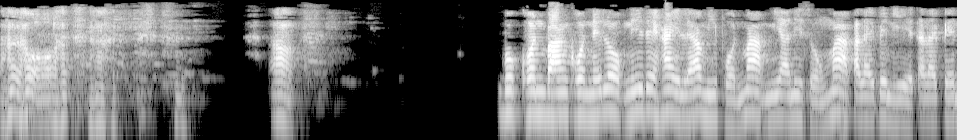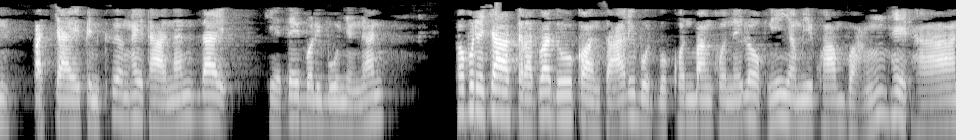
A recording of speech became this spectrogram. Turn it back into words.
อ๋ออ้าว บุคคลบางคนในโลกนี้ได้ให้แล้วมีผลมากมีอานิสงส์มากอะไรเป็นเหตุอะไรเป็นปัจจัยเป็นเครื่องให้ทานนั้นได้เหตุได้บริบูรณ์อย่างนั้น พระพุทธเจ้าตรัสว่าดูก่อนสารีบุตรบุคคลบางคนในโลกนี้ยังมีความหวังให้ทาน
